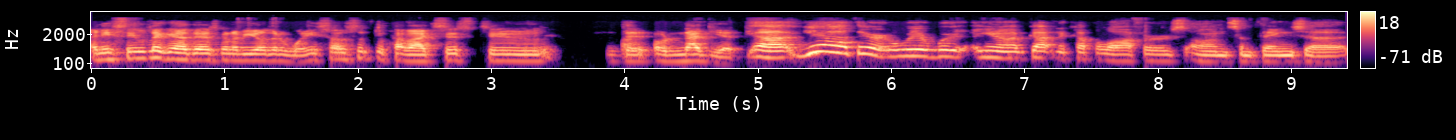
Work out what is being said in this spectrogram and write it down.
And it seems like uh, there's going to be other ways also to have access to the, or not yet. Uh, yeah, there we're, we're you know I've gotten a couple offers on some things. Uh,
